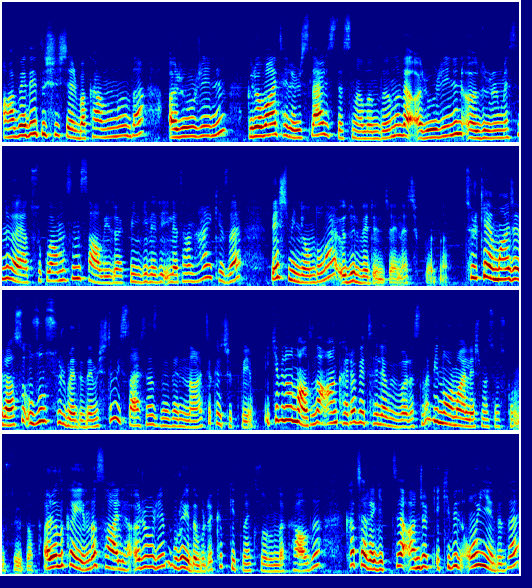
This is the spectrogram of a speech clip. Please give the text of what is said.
ABD Dışişleri Bakanlığı da Aruri'nin global teröristler listesine alındığını ve Aruri'nin öldürülmesini veya tutuklanmasını sağlayacak bilgileri ileten herkese 5 milyon dolar ödül verileceğini açıkladı. Türkiye macerası uzun sürmedi demiştim. İsterseniz nedenini artık açıklayayım. 2016'da Ankara ve Tel Aviv arasında bir normalleşme söz konusuydu. Aralık ayında Salih Aruri burayı da bırakıp gitmek zorunda kaldı. Katar'a gitti ancak 2017'de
